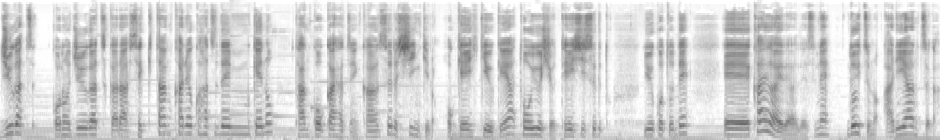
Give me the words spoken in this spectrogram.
10月、この10月から石炭火力発電向けの炭鉱開発に関する新規の保険引き受けや投融資を停止するということで、えー、海外ではですね、ドイツのアリアンツが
